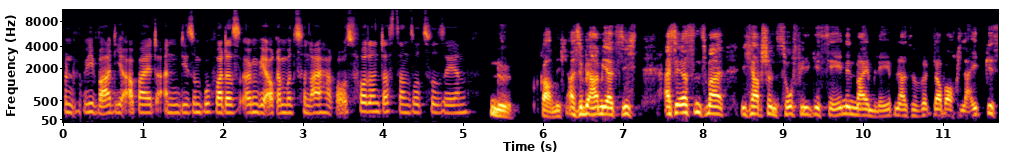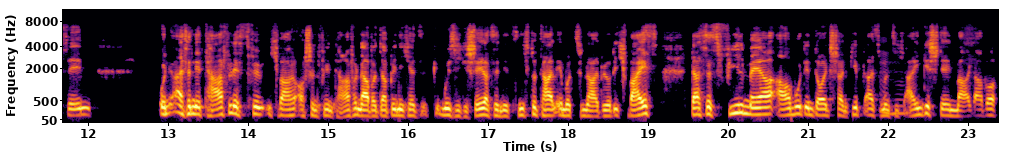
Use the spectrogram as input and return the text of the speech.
Und wie war die Arbeit an diesem Buch? War das irgendwie auch emotional herausfordernd, das dann so zu sehen? Nö, gar nicht. Also wir haben jetzt nicht, also erstens mal, ich habe schon so viel gesehen in meinem Leben, also ich glaube auch Leid gesehen. Und also eine Tafel ist für, ich war auch schon vielen Tafeln, aber da bin ich jetzt, muss ich gestehen, das sind jetzt nicht total emotional berührt. Ich weiß, dass es viel mehr Armut in Deutschland gibt, als man mhm. sich eingestehen mag, aber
